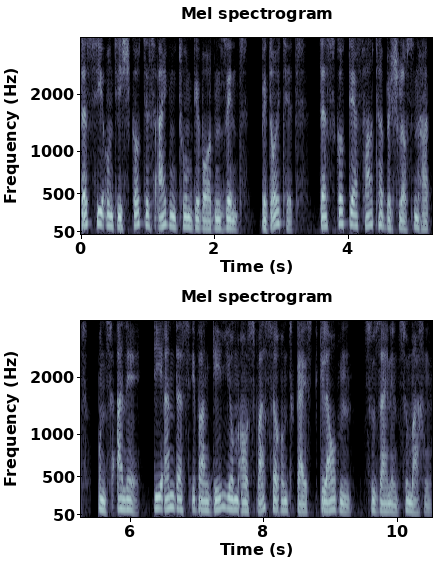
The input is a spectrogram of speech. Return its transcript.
Dass Sie und ich Gottes Eigentum geworden sind, bedeutet, dass Gott der Vater beschlossen hat, uns alle, die an das Evangelium aus Wasser und Geist glauben, zu seinen zu machen.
